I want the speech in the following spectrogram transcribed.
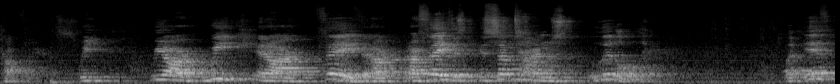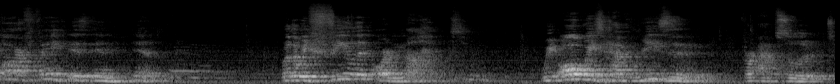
confidence. We, we are weak in our faith, and our, and our faith is, is sometimes little. But if our faith is in Him, whether we feel it or not, we always have reason for absolute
